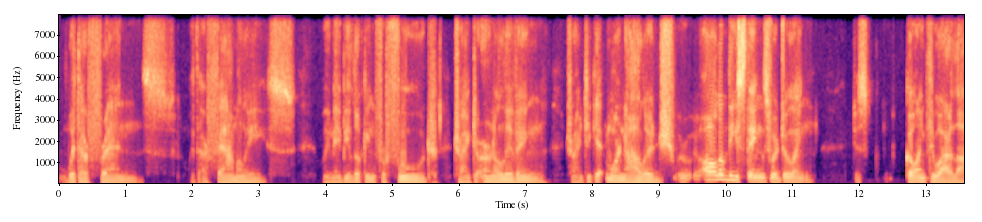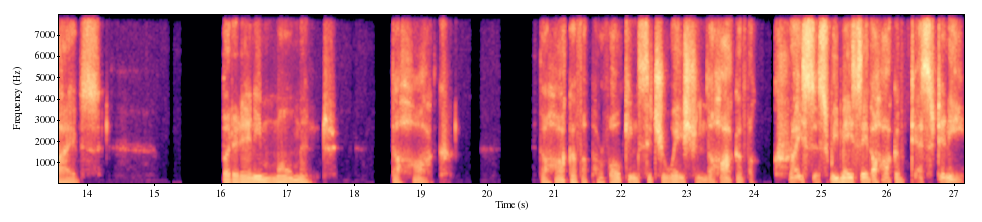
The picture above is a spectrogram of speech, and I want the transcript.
with our friends, with our families. We may be looking for food, trying to earn a living, trying to get more knowledge. All of these things we're doing, just going through our lives. But at any moment, the hawk, the hawk of a provoking situation, the hawk of a crisis, we may say the hawk of destiny,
